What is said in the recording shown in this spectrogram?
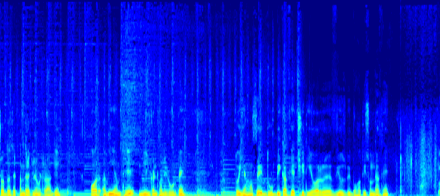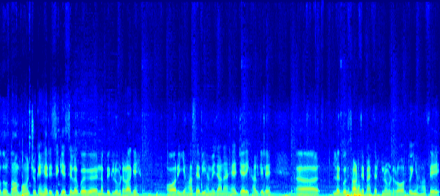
चौदह से पंद्रह किलोमीटर आगे और अभी हम थे नीलकंठ वाली रोड पे। तो यहाँ से धूप भी काफ़ी अच्छी थी और व्यूज़ भी बहुत ही सुंदर थे। तो दोस्तों हम पहुँच चुके हैं ऋषिकेश से लगभग नब्बे किलोमीटर आगे। और यहाँ से अभी हमें जाना है जैरी खाल के लिए लगभग साठ से पैंसठ किलोमीटर और तो यहाँ से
